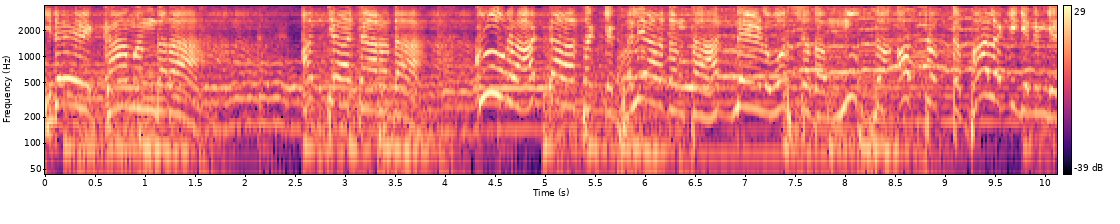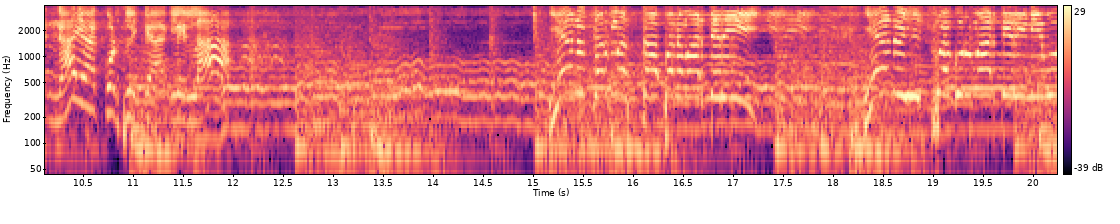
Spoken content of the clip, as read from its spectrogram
ಇದೇ ಕಾಮಂದರ ಅತ್ಯಾಚಾರದ ಕ್ರೂರ ಅಟ್ಟಹಾಸಕ್ಕೆ ಬಲಿಯಾದಂತ ಹದಿನೇಳು ವರ್ಷದ ಮುಗ್ಧ ಅಪ್ರಪ್ತ ಬಾಲಕಿಗೆ ನಿಮ್ಗೆ ನ್ಯಾಯ ಕೊಡಿಸ್ಲಿಕ್ಕೆ ಆಗ್ಲಿಲ್ಲ. ಏನು ಧರ್ಮ ಸ್ಥಾಪನೆ ಮಾಡ್ತೀರಿ? ಏನು ವಿಶ್ವಗುರು ಮಾಡ್ತೀರಿ ನೀವು?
